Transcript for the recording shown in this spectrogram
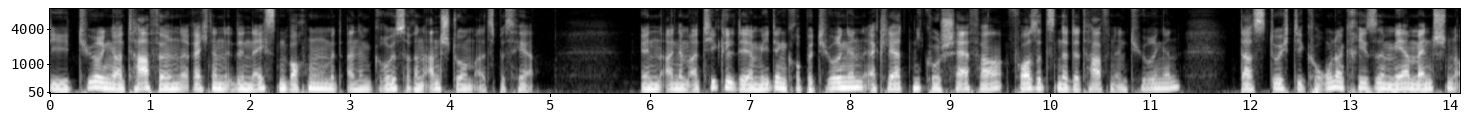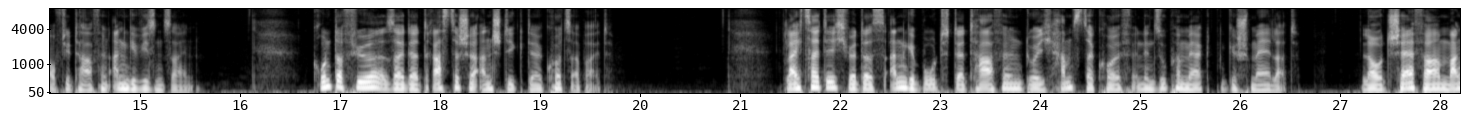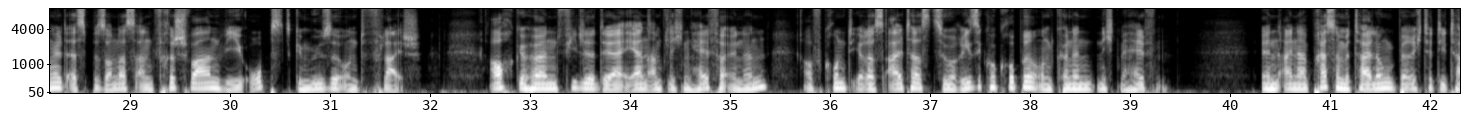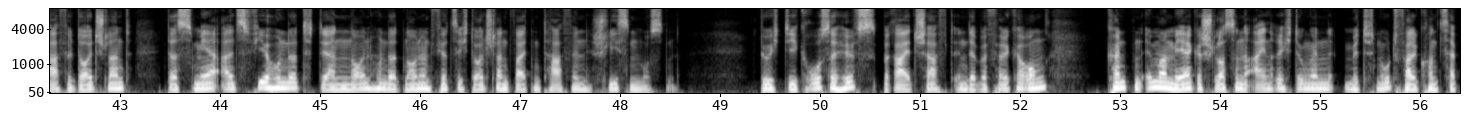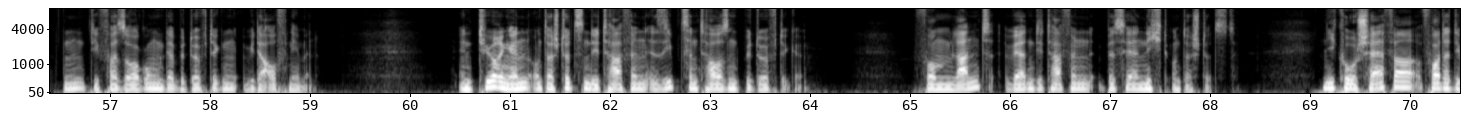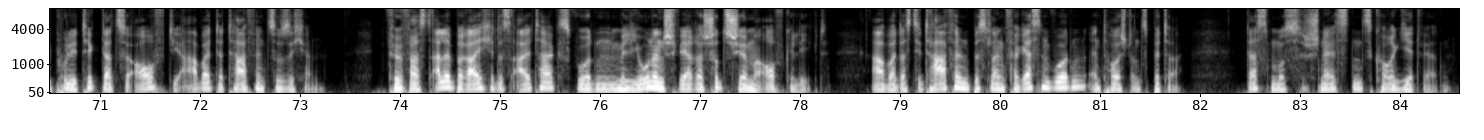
Die Thüringer Tafeln rechnen in den nächsten Wochen mit einem größeren Ansturm als bisher. In einem Artikel der Mediengruppe Thüringen erklärt Nico Schäfer, Vorsitzender der Tafeln in Thüringen, dass durch die Corona-Krise mehr Menschen auf die Tafeln angewiesen seien. Grund dafür sei der drastische Anstieg der Kurzarbeit. Gleichzeitig wird das Angebot der Tafeln durch Hamsterkäufe in den Supermärkten geschmälert. Laut Schäfer mangelt es besonders an Frischwaren wie Obst, Gemüse und Fleisch. Auch gehören viele der ehrenamtlichen HelferInnen aufgrund ihres Alters zur Risikogruppe und können nicht mehr helfen. In einer Pressemitteilung berichtet die Tafel Deutschland, dass mehr als 400 der 949 deutschlandweiten Tafeln schließen mussten. Durch die große Hilfsbereitschaft in der Bevölkerung könnten immer mehr geschlossene Einrichtungen mit Notfallkonzepten die Versorgung der Bedürftigen wieder aufnehmen. In Thüringen unterstützen die Tafeln 17.000 Bedürftige. Vom Land werden die Tafeln bisher nicht unterstützt. Nico Schäfer fordert die Politik dazu auf, die Arbeit der Tafeln zu sichern. Für fast alle Bereiche des Alltags wurden millionenschwere Schutzschirme aufgelegt. Aber dass die Tafeln bislang vergessen wurden, enttäuscht uns bitter. Das muss schnellstens korrigiert werden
